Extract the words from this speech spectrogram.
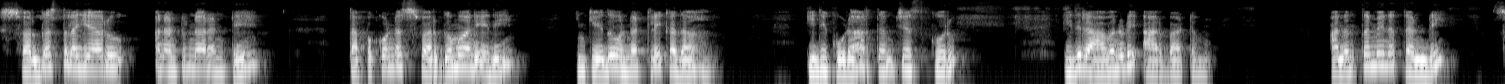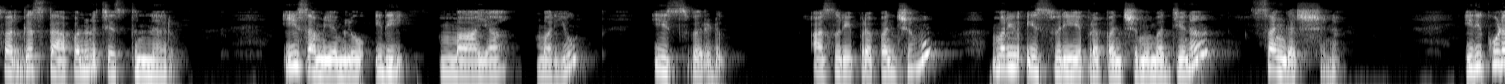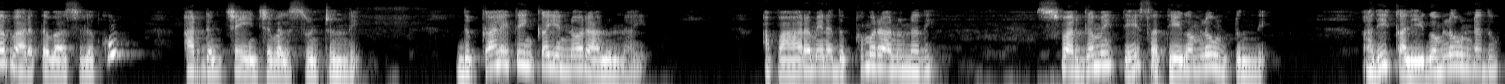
స్వర్గస్థులయ్యారు అని అంటున్నారంటే తప్పకుండా స్వర్గము అనేది ఇంకేదో ఉన్నట్లే కదా. ఇది కూడా అర్థం చేసుకోరు. ఇది రావణుడి ఆర్భాటము. అనంతమైన తండ్రి స్వర్గ స్థాపనను చేస్తున్నారు. ఈ సమయంలో ఇది మాయ మరియు ఈశ్వరుడు. అసురి ప్రపంచము మరియు ఈశ్వరీయ ప్రపంచము మధ్యన సంఘర్షణ. ఇది కూడా భారతవాసులకు అర్థం చేయించవలసి ఉంటుంది. దుఃఖాలైతే ఇంకా ఎన్నో రానున్నాయి. అపారమైన దుఃఖము రానున్నది. స్వర్గమైతే సత్యుగంలో ఉంటుంది. అది కలియుగంలో ఉండదు.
